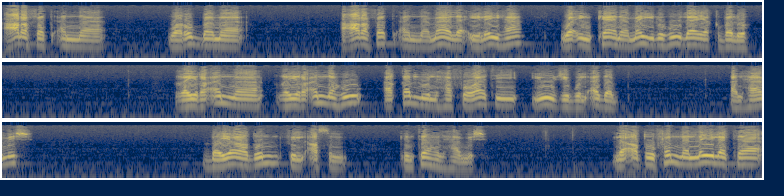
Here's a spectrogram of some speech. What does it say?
عرفت أن وربما عرفت أن مال إليها وإن كان ميله لا يقبله. غير أن غير أنه أقل الهفوات يوجب الأدب. الهامش بياض في الأصل. انتهى الهامش. لأطوفن الليلة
